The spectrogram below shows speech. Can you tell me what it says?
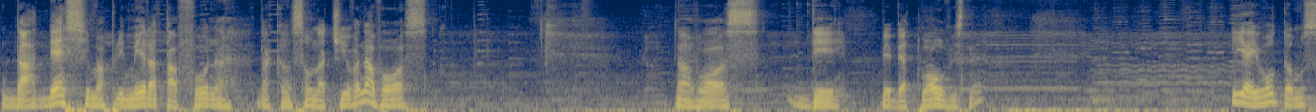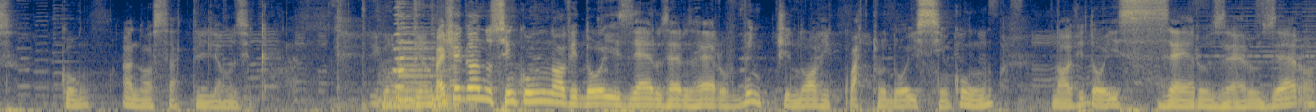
da 11 primeira tafona da canção nativa na voz na voz de Bebeto Alves, né? E aí voltamos com a nossa trilha musical. Vai chegando 5192000294251 92000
